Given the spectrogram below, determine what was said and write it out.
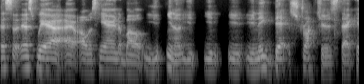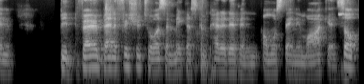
That's that's where I, I was hearing about you, you know you, you, you, unique debt structures that can be very beneficial to us and make us competitive in almost any market. So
